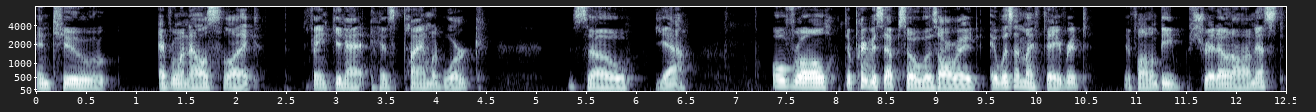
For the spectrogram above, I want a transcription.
into everyone else like thinking that his plan would work. So yeah. Overall, the previous episode was alright. It wasn't my favorite, if I'm gonna be straight out honest.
